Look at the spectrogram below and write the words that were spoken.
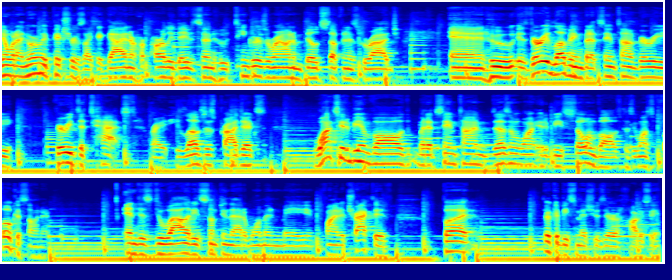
You know what I normally picture is like a guy in a Harley Davidson who tinkers around and builds stuff in his garage and who is very loving, but at the same time, very, very detached, right? He loves his projects, wants you to be involved, but at the same time, doesn't want you to be so involved because he wants to focus on it. And this duality is something that a woman may find attractive, but there could be some issues there, obviously.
